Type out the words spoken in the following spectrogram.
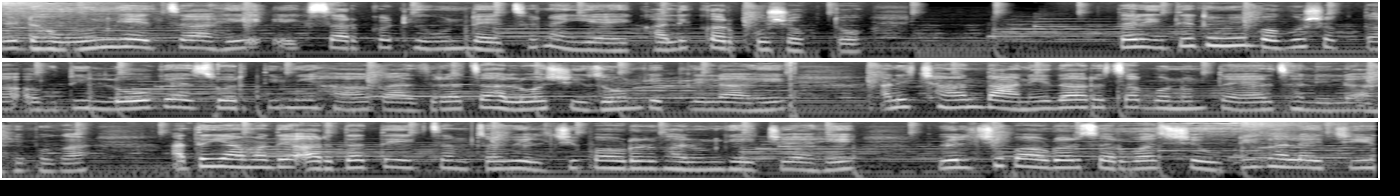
हे ढवळून घ्यायचं आहे. एकसारखं ठेवून द्यायचं नाही आहे खाली करपू शकतो. तर इथे तुम्ही बघू शकता अगदी लो गॅसवरती मी हा गाजराचा हलवा शिजवून घेतलेला आहे आणि छान दाणेदार असा बनून तयार झालेला आहे बघा. आता यामध्ये अर्धा ते एक चमचा वेलची पावडर घालून घ्यायची आहे. वेलची पावडर सर्वात शेवटी घालायची.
